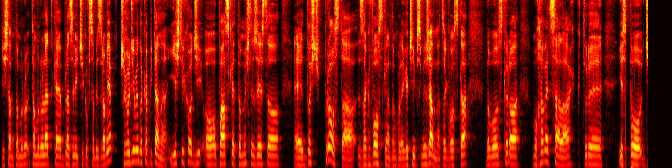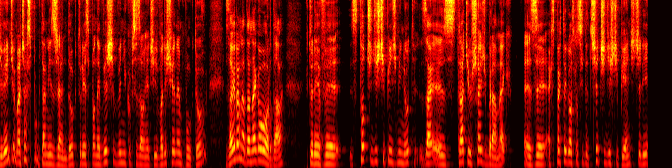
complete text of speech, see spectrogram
Gdzieś tam tą, tą ruletkę Brazylijczyków sobie zrobię. Przechodzimy do kapitana. Jeśli chodzi o opaskę, to myślę, że jest to e, dość prosta zagwozdka na tą kolegę, czyli w sumie żadna zagwozdka, no bo skoro Mohamed Salah, który jest po 9 meczach z punktami z rzędu, który jest po najwyższym wyniku w sezonie, czyli 21 punktów, zagra na danego Warda, który w 135 minut e, stracił 6 bramek e, z expected goals City 3,35, czyli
